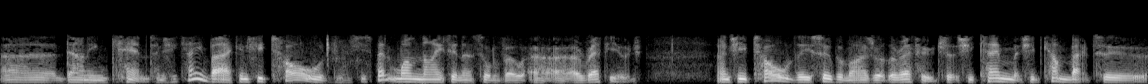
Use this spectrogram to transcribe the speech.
uh, down in Kent, and she came back and she told she spent one night in a sort of a, a, a refuge, and she told the supervisor at the refuge that she came she'd come back to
